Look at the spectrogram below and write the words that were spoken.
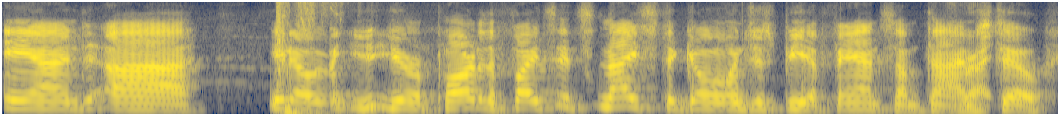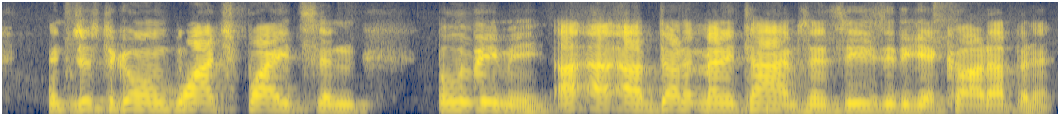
and uh, you know you're a part of the fights, it's nice to go and just be a fan sometimes right. too, and just to go and watch fights and. Believe me, I, have done it many times, and it's easy to get caught up in it.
